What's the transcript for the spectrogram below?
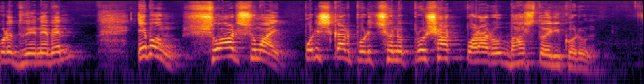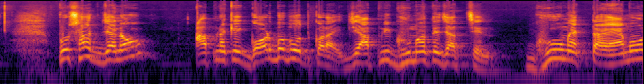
করে ধুয়ে নেবেন এবং শোয়ার সময় পরিষ্কার পরিচ্ছন্ন পোশাক পরার অভ্যাস তৈরি করুন। পোশাক যেন আপনাকে গর্ববোধ করায় যে আপনি ঘুমাতে যাচ্ছেন। ঘুম একটা এমন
